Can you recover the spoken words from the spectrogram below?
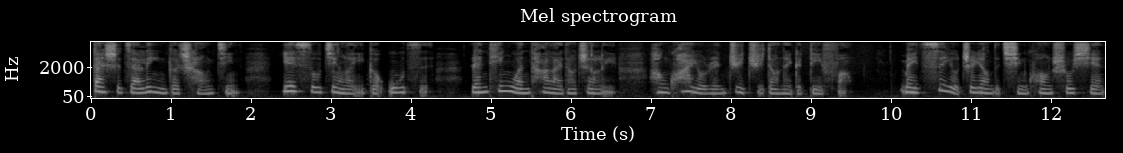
但是在另一个场景。耶稣进了一个屋子，人听闻他来到这里，很快有人聚集到那个地方。每次有这样的情况出现，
